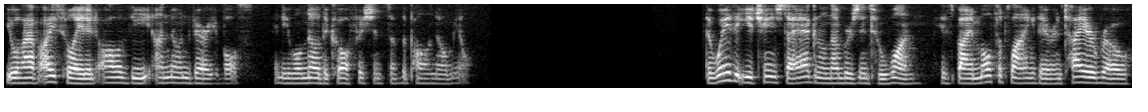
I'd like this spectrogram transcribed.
you will have isolated all of the unknown variables, and you will know the coefficients of the polynomial. The way that you change diagonal numbers into 1 is by multiplying their entire row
